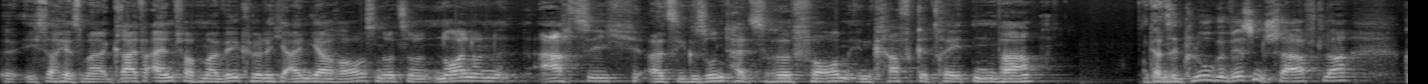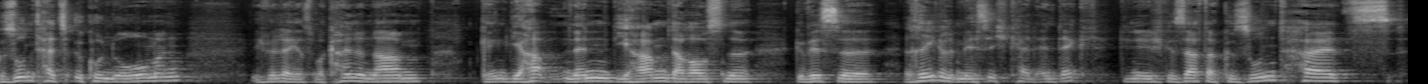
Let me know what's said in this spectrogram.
äh, ich sage jetzt mal, greife einfach mal willkürlich ein Jahr raus, 1989, als die Gesundheitsreform in Kraft getreten war. Ganze kluge Wissenschaftler, Gesundheitsökonomen, ich will da jetzt mal keine Namen die haben, nennen, die haben daraus eine gewisse Regelmäßigkeit entdeckt, die nämlich gesagt hat, Gesundheits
